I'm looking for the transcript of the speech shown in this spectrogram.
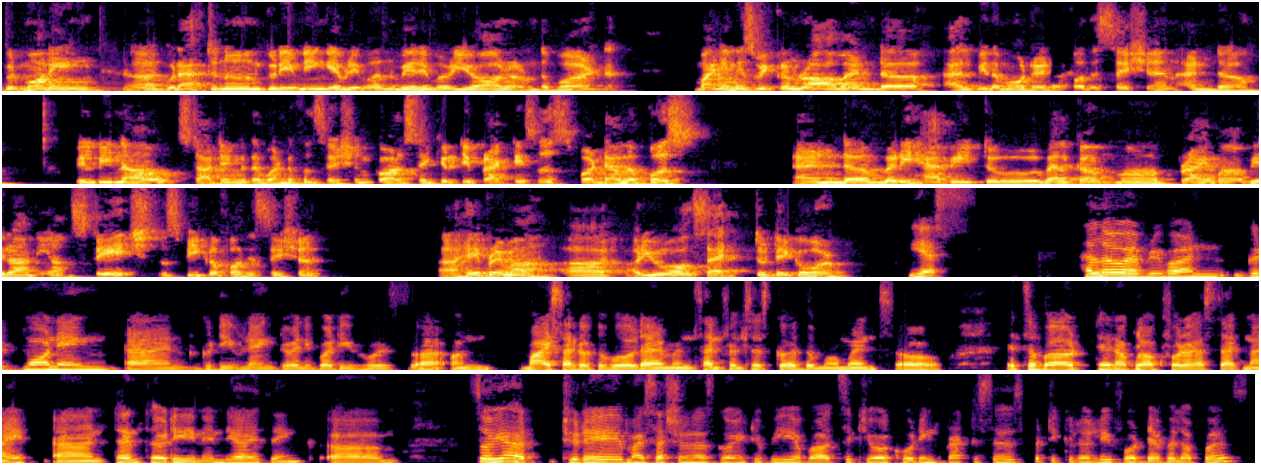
good morning, uh, good afternoon, good evening, everyone, wherever you are around the world. My name is Vikram Rao, and uh, I'll be the moderator for this session. And uh, we'll be now starting with a wonderful session called Security Practices for Developers. And I'm very happy to welcome uh, Prima Virani on stage, the speaker for this session. Uh, hey, Prima, uh, are you all set to take over? Yes. Hello, everyone. Good morning and good evening to anybody who is uh, on my side of the world. I'm in San Francisco at the moment, so it's about 10 o'clock for us that night and 10:30 in India, I think. Um, so yeah, today my session is going to be about secure coding practices, particularly for developers.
